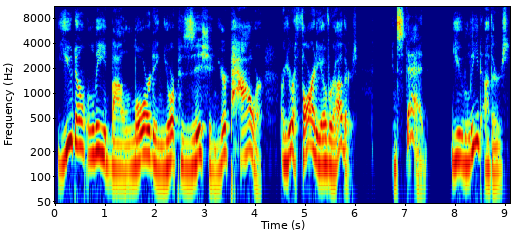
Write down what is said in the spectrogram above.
You don't lead by lording your position, your power, or your authority over others. Instead, you lead others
